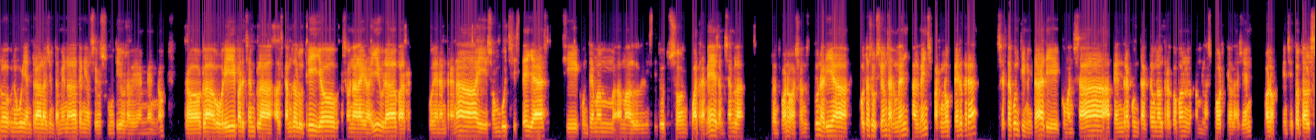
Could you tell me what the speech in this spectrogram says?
no, no vull entrar a l'Ajuntament, ha de tenir els seus motius, evidentment, no? Però, clar, obrir, per exemple, els camps de l'Utrillo, que són a l'aire lliure, per poder entrenar, i són vuit cistelles. Si contem amb, amb l'institut són quatre més, em sembla. Doncs, bueno, això ens donaria moltes opcions, almenys, almenys per no perdre certa continuïtat i començar a prendre contacte un altre cop amb, amb l'esport, que la gent, bueno, fins i tot els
